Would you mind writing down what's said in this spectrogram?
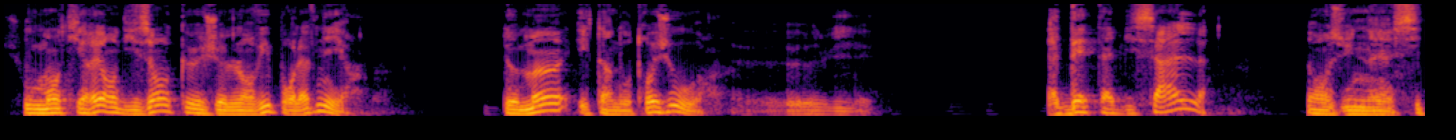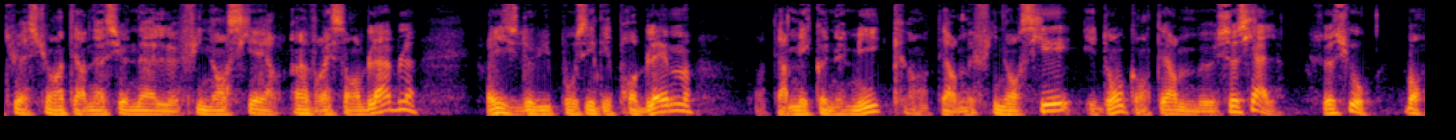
Je vous mentirais en disant que je l'envie pour l'avenir. Demain est un autre jour la dette abyssale dans une situation internationale financière invraisemblable risque de lui poser des problèmes en termes économiques, en termes financiers et donc en termes sociaux. Bon.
